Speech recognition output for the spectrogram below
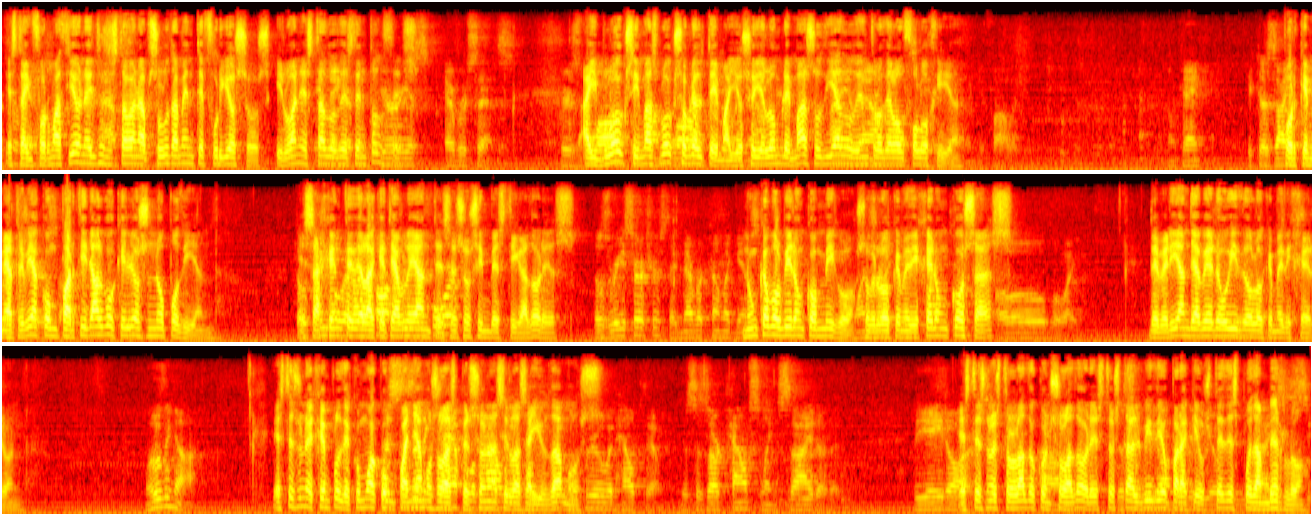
esta información ellos estaban absolutamente furiosos y lo han estado desde entonces. Hay blogs y más blogs sobre el tema. Yo soy el hombre más odiado dentro de la ufología, man in ufology. Okay? Because I porque me atreví a compartir algo que ellos no podían. Esa gente de la que te hablé antes, esos investigadores, Those researchers, they never come against nunca volvieron conmigo sobre lo que me dijeron cosas, Oh deberían de haber oído lo que me dijeron. Este es un ejemplo de cómo acompañamos a las personas y las ayudamos. Este es nuestro lado consolador. Esto está el vídeo para que ustedes puedan verlo.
